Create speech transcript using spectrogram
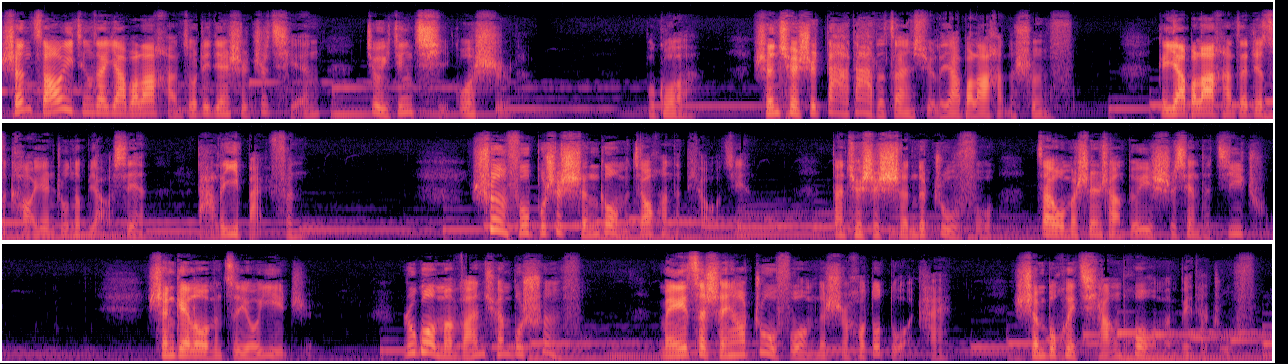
神早已经在亚伯拉罕做这件事之前就已经起过誓了。不过，神确实大大的赞许了亚伯拉罕的顺服，给亚伯拉罕在这次考验中的表现。打了一百分。顺服不是神跟我们交换的条件，但却是神的祝福在我们身上得以实现的基础。神给了我们自由意志，如果我们完全不顺服，每一次神要祝福我们的时候都躲开，神不会强迫我们被他祝福。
